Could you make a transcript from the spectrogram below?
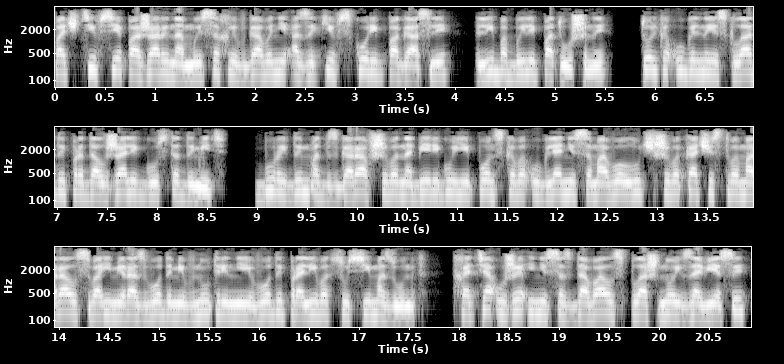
Почти все пожары на мысах и в гавани Азыки вскоре погасли, либо были потушены. Только угольные склады продолжали густо дымить. Бурый дым от сгоравшего на берегу японского угля не самого лучшего качества морал своими разводами внутренние воды пролива Цусимазунт, хотя уже и не создавал сплошной завесы,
